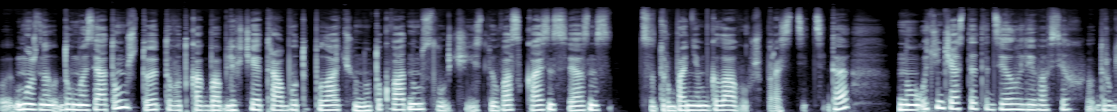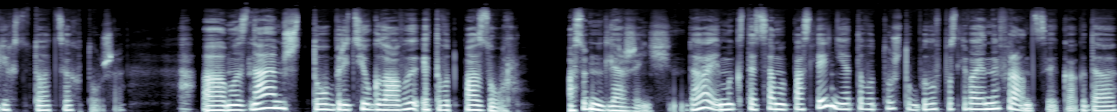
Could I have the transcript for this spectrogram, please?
можно думать о том, что это вот как бы облегчает работу палачу, но только в одном случае, если у вас казнь связана с, с отрубанием головы, уж простите, да, но очень часто это делали во всех других ситуациях тоже. А, мы знаем, что бритье головы — это вот позор, особенно для женщин. Да? И мы, кстати, самый последний — это вот то, что было в послевоенной Франции, когда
